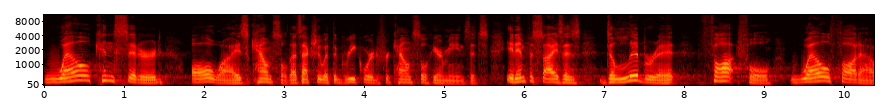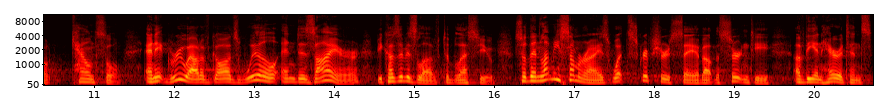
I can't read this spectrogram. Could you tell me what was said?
well considered, all wise counsel. That's actually what the Greek word for counsel here means. It's, it emphasizes deliberate, thoughtful, well thought out counsel. And it grew out of God's will and desire because of his love to bless you. So then let me summarize what scriptures say about the certainty of the inheritance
